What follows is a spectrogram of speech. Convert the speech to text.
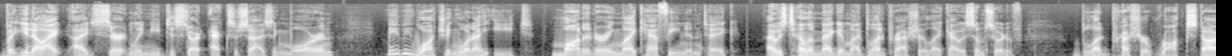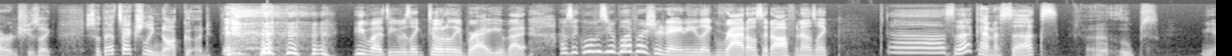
but you know, I, I certainly need to start exercising more and maybe watching what I eat, monitoring my caffeine intake. I was telling Megan my blood pressure like I was some sort of blood pressure rock star, and she's like, "So that's actually not good." he was. He was like totally bragging about it. I was like, "What was your blood pressure today?" And he like rattles it off, and I was like, "Uh, so that kind of sucks." Uh, oops. Yeah.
